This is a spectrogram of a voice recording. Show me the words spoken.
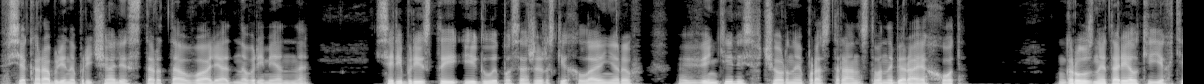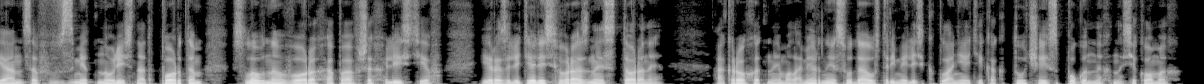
Все корабли на причале стартовали одновременно. Серебристые иглы пассажирских лайнеров ввинтились в черное пространство, набирая ход. Грузные тарелки яхтианцев взметнулись над портом, словно ворох опавших листьев, и разлетелись в разные стороны, а крохотные маломерные суда устремились к планете, как туча испуганных насекомых.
